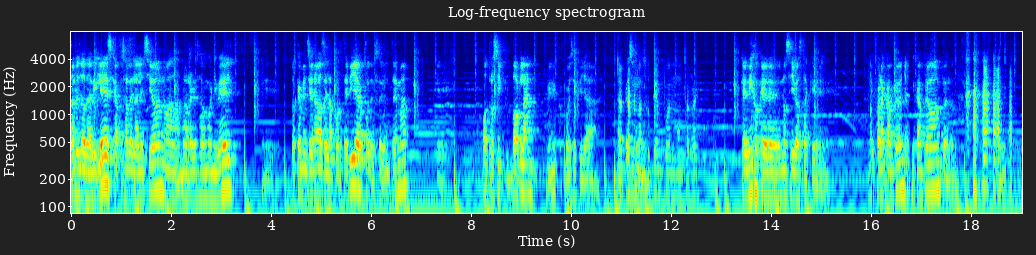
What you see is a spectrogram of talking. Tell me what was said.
Tal vez lo de Avilés, que a pesar de la lesión no ha, no ha regresado a un buen nivel. Eh, lo que mencionabas de la portería puede ser un tema. Eh, otro sí, Dorlan, eh, puede ser que ya... Ya terminó su tiempo en Monterrey. Que dijo que no se iba hasta que que fuera campeón, ya fue campeón, pero.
